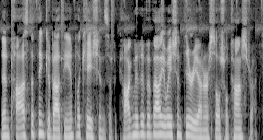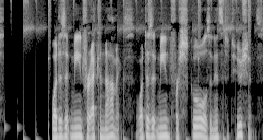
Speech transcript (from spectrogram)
Then pause to think about the implications of the cognitive evaluation theory on our social constructs. What does it mean for economics? What does it mean for schools and institutions?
